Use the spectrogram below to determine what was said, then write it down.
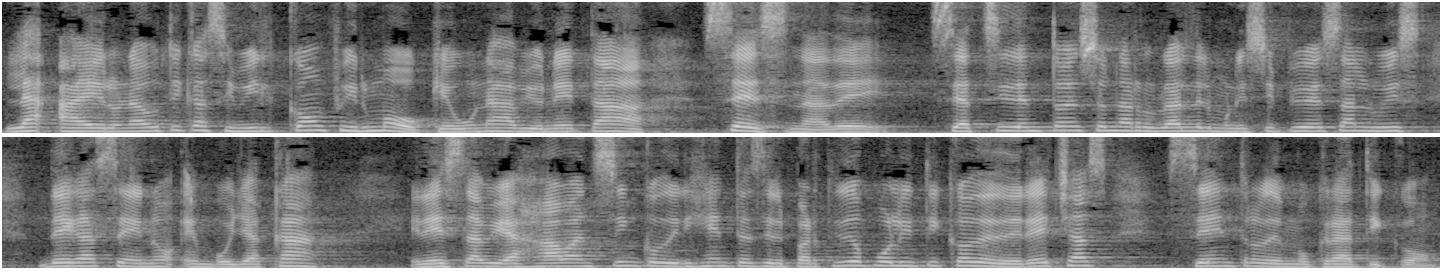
la Aeronáutica Civil confirmó que una avioneta Cessna de, se accidentó en zona rural del municipio de San Luis de Gaceno, en Boyacá. En esta viajaban cinco dirigentes del partido político de derechas Centro Democrático.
